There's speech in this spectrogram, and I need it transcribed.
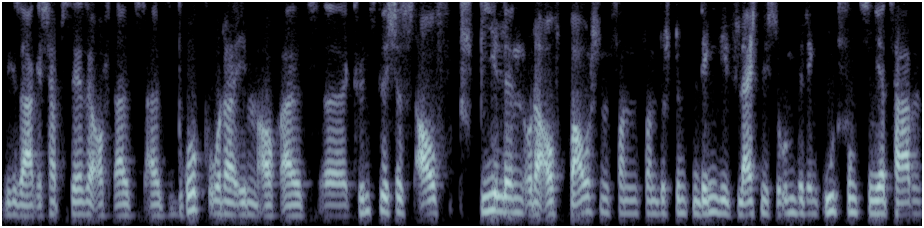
wie gesagt, ich habe es sehr, sehr oft als, als Druck oder eben auch als äh, künstliches Aufspielen oder Aufbauschen von, von bestimmten Dingen, die vielleicht nicht so unbedingt gut funktioniert haben,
